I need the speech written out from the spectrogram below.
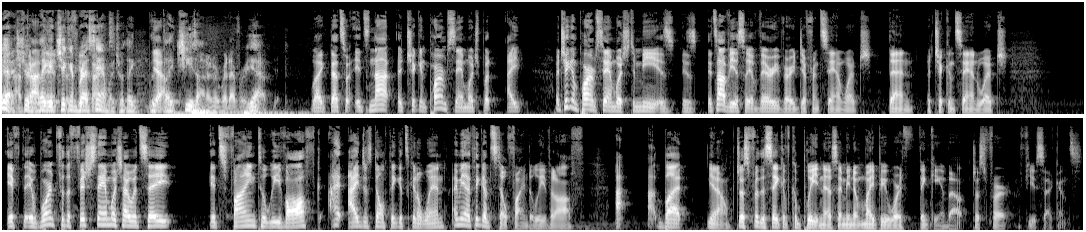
Yeah, sure. Like a chicken few breast times. sandwich with like with Yeah. like cheese on it or whatever. Yeah. Like that's what it's not a chicken parm sandwich, but I a chicken parm sandwich to me is is it's obviously a very very different sandwich than a chicken sandwich. If it weren't for the fish sandwich, I would say it's fine to leave off. I, I just don't think it's going to win. I mean, I think I'm still fine to leave it off. I, I, but, you know, just for the sake of completeness, I mean, it might be worth thinking about just for a few seconds.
